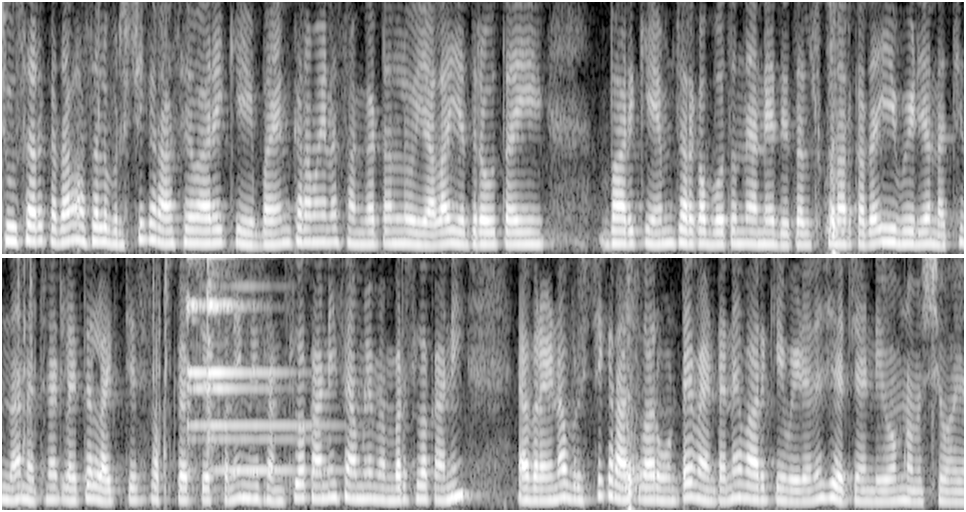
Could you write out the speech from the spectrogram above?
చూశారు కదా అసలు వృశ్చిక రాసేవారికి భయంకరమైన సంఘటనలు ఎలా ఎదురవుతాయి? వారికి ఏం జరగబోతుంది అనేది తెలుసుకున్నారు కదా. ఈ వీడియో నచ్చిందా? నచ్చినట్లయితే లైక్ చేసి సబ్స్క్రైబ్ చేసుకొని మీ ఫ్రెండ్స్లో కానీ ఫ్యామిలీ మెంబర్స్లో కానీ ఎవరైనా వృశ్చిక రాశి వారు ఉంటే వెంటనే వారికి ఈ వీడియోని షేర్ చేయండి. ఓం నమ శివాయ.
